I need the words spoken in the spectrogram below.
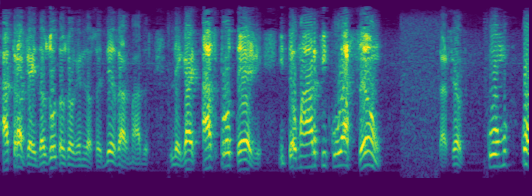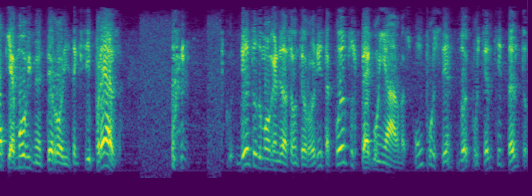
através das outras organizações desarmadas legais, as protege. Então, é uma articulação, tá certo? Como qualquer movimento terrorista que se preza dentro de uma organização terrorista, quantos pegam em armas? 1%, 2%, se tanto.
